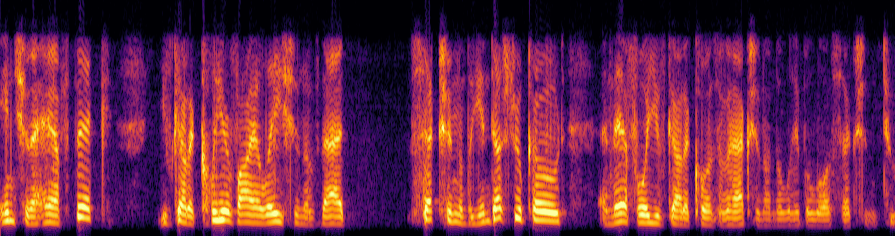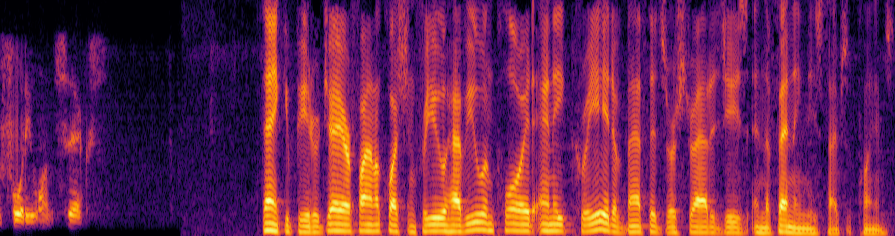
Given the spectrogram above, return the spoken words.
inch and a half thick, you've got a clear violation of that section of the industrial code, and therefore you've got a cause of action under labor law section 241.6. Thank you, Peter. Jay, our final question for you. Have you employed any creative methods or strategies in defending these types of claims?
